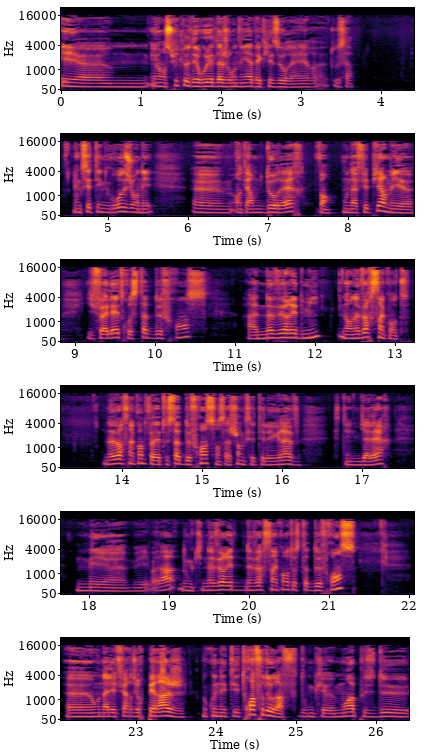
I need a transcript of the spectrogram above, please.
Euh, et, ensuite le déroulé de la journée avec les horaires, euh, tout ça. Donc c'était une grosse journée euh, en termes d'horaire. Enfin, on a fait pire, mais il fallait être au Stade de France à 9h30, non 9h50. 9h50, il fallait être au Stade de France en sachant que c'était les grèves, c'était une galère. Mais, mais voilà, donc 9h, 9h50 au Stade de France. on allait faire du repérage. Donc on était trois photographes. Donc moi plus deux,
